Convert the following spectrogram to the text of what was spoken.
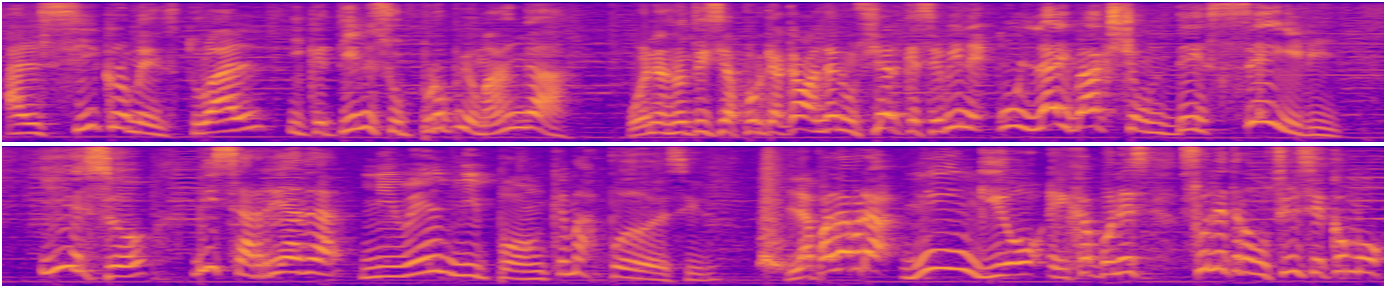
al ciclo menstrual y que tiene su propio manga? Buenas noticias porque acaban de anunciar que se viene un live action de Seiri. Y eso, bizarreada nivel nipón, ¿qué más puedo decir? La palabra ningyo en japonés suele traducirse como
